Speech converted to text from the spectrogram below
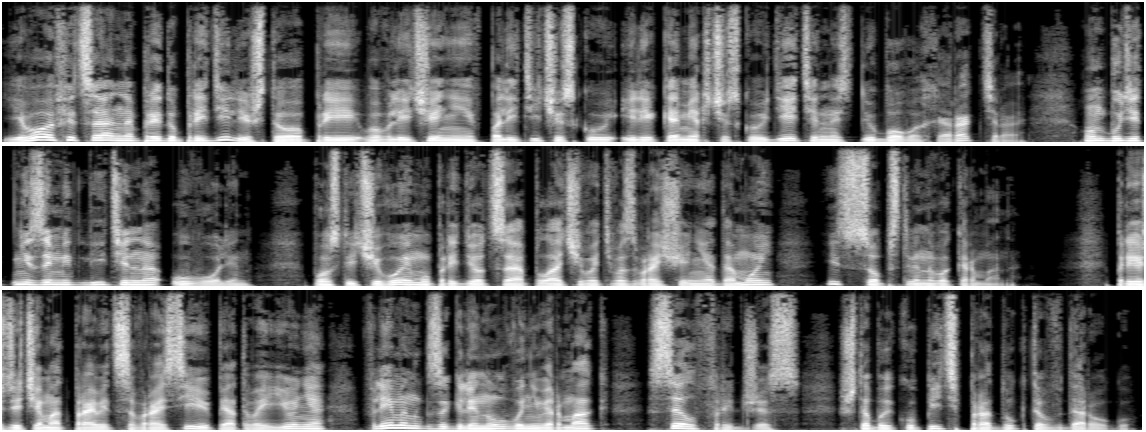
Его официально предупредили, что при вовлечении в политическую или коммерческую деятельность любого характера он будет незамедлительно уволен, после чего ему придется оплачивать возвращение домой из собственного кармана. Прежде чем отправиться в Россию 5 июня, Флеминг заглянул в универмаг Селфриджес, чтобы купить продуктов в дорогу.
